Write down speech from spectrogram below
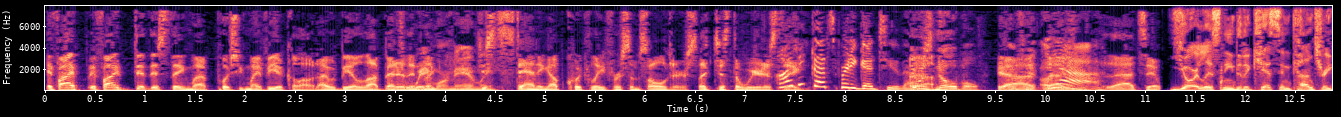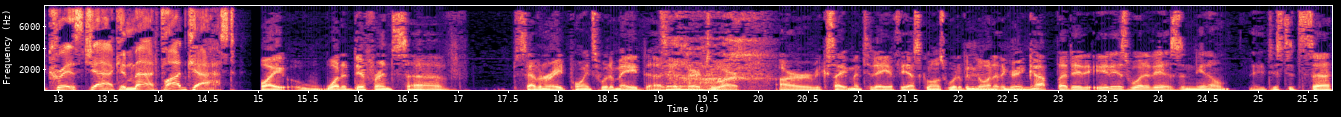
If I if I did this thing by pushing my vehicle out, I would be a lot better That's than way like, more manly. just standing up quickly for some soldiers. That's just the weirdest thing. I think that's pretty good too, though. It was noble. yeah, Okay, uh, Yeah. That's it. You're listening to the Kiss and Country Chris, Jack, and Matt podcast. Boy, what a difference of seven or eight points would have made uh, compared to our our excitement today if the Eskimos would have been going to the Grey Cup. But it, it is what it is, and you know, it just it's uh,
